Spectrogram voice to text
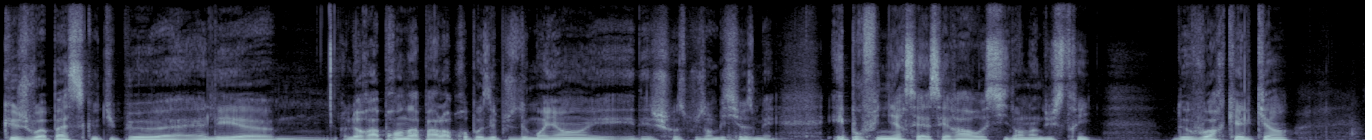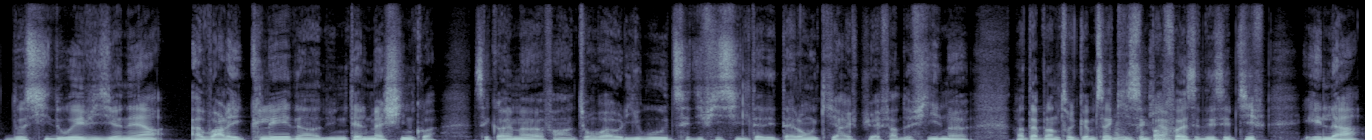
que je vois pas ce que tu peux aller leur apprendre à part leur proposer plus de moyens et, et des choses plus ambitieuses. Mais et pour finir, c'est assez rare aussi dans l'industrie de voir quelqu'un d'aussi doué et visionnaire avoir les clés d'un- d'une telle machine quoi. C'est quand même euh, enfin tu on voit à Hollywood c'est difficile t'as des talents qui arrivent plus à faire de films euh, enfin t'as plein de trucs comme ça qui sont clair. parfois assez déceptifs. Et là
